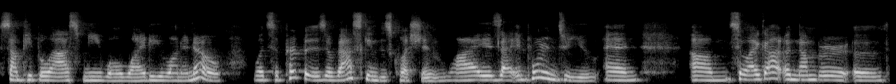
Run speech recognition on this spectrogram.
Some people ask me well why do you want to know? What's the purpose of asking this question? Why is that important to you? And um, so i got a number of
